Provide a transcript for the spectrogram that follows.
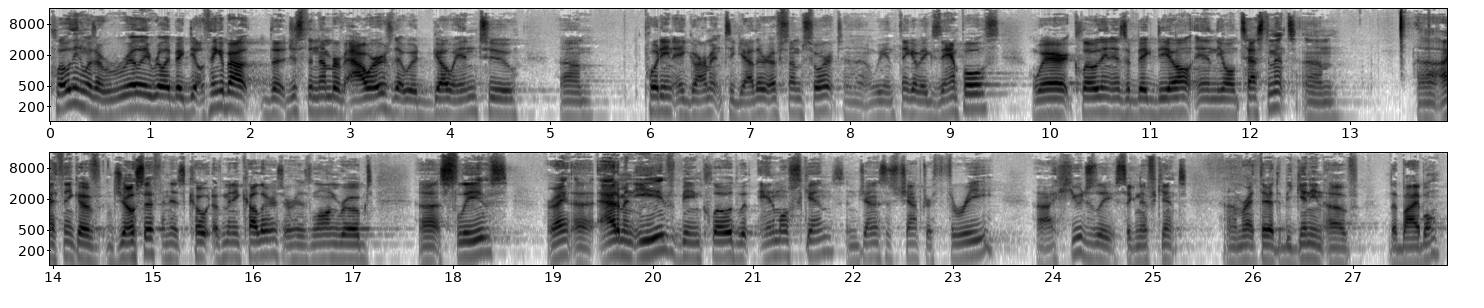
clothing was a really, really big deal. Think about the, just the number of hours that would go into um, putting a garment together of some sort. Uh, we can think of examples where clothing is a big deal in the Old Testament. Um, uh, I think of Joseph and his coat of many colors or his long robed uh, sleeves, right? Uh, Adam and Eve being clothed with animal skins in Genesis chapter 3, uh, hugely significant um, right there at the beginning of the Bible.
